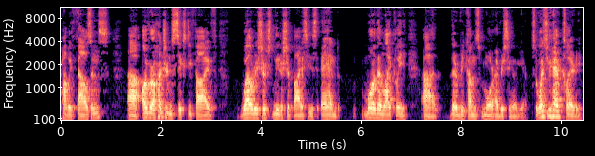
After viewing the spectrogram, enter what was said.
probably thousands, uh, over 165 well researched leadership biases, and more than likely, uh, there becomes more every single year. So once you have clarity,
